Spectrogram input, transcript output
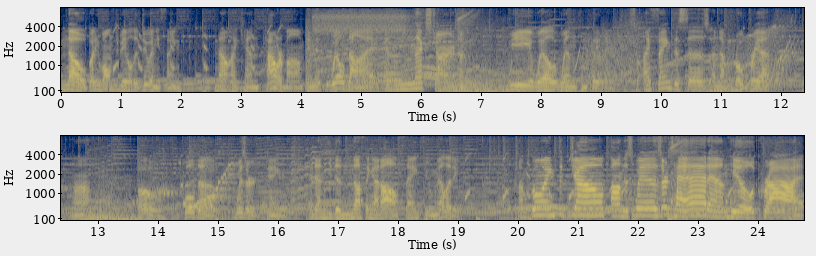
No, but he won't be able to do anything. now I can power bomb, and it will die, and next turn, we will win completely. So I think this is an appropriate... Huh? Oh, he pulled the Wizard King. And then he did nothing at all. Thank you, Melody. I'm going to jump on this wizard's head and he'll cry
